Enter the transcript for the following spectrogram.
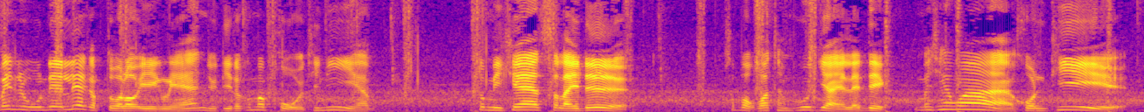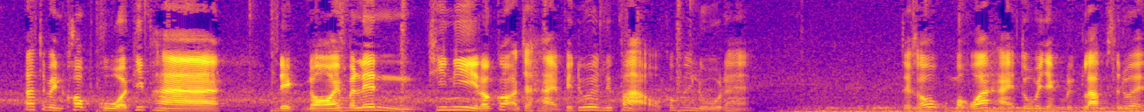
ไม่รู้เนี่ยเรื่องกับตัวเราเองเลยฮะอยู่ดีเราก็มาโผล่ที่นี่ครับก็มีแค่สไลเดอร์เขาบอกว่าทั้งผู้ใหญ่และเด็ก ไม่ใช่ว่าคนที่ น่าจะเป็นครอบครัวที่พาเด็กน้อยมาเล่นที่นี่แล้วก็อาจจะหายไปด้วยหรือเปล่าก็ไม่รู้นะฮะแต่เขาบอกว่าหายตัวไปอย่างลึกลับซะด้วย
